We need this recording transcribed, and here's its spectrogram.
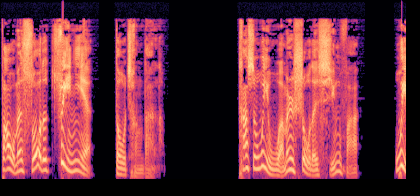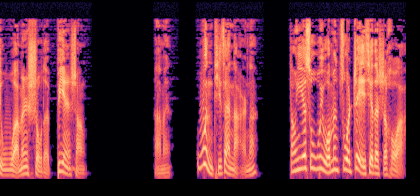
把我们所有的罪孽都承担了。他是为我们受的刑罚。为我们受的鞭伤，阿门。问题在哪儿呢？当耶稣为我们做这些的时候啊，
